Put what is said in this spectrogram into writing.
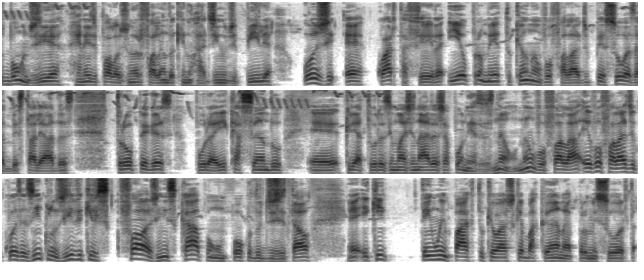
bom dia. René de Paula Júnior falando aqui no Radinho de Pilha. Hoje é quarta-feira e eu prometo que eu não vou falar de pessoas abestalhadas, trôpegas, por aí caçando é, criaturas imaginárias japonesas. Não, não vou falar. Eu vou falar de coisas, inclusive, que fogem, escapam um pouco do digital é, e que tem um impacto que eu acho que é bacana, promissor. Tal.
